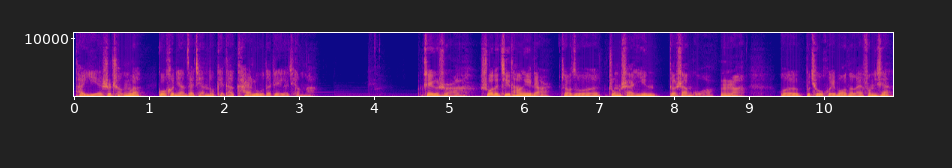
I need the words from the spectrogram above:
他也是成了郭鹤年在前头给他开路的这个情啊。这个事儿啊，说的鸡汤一点，叫做种善因得善果，嗯是吧？我不求回报的来奉献，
